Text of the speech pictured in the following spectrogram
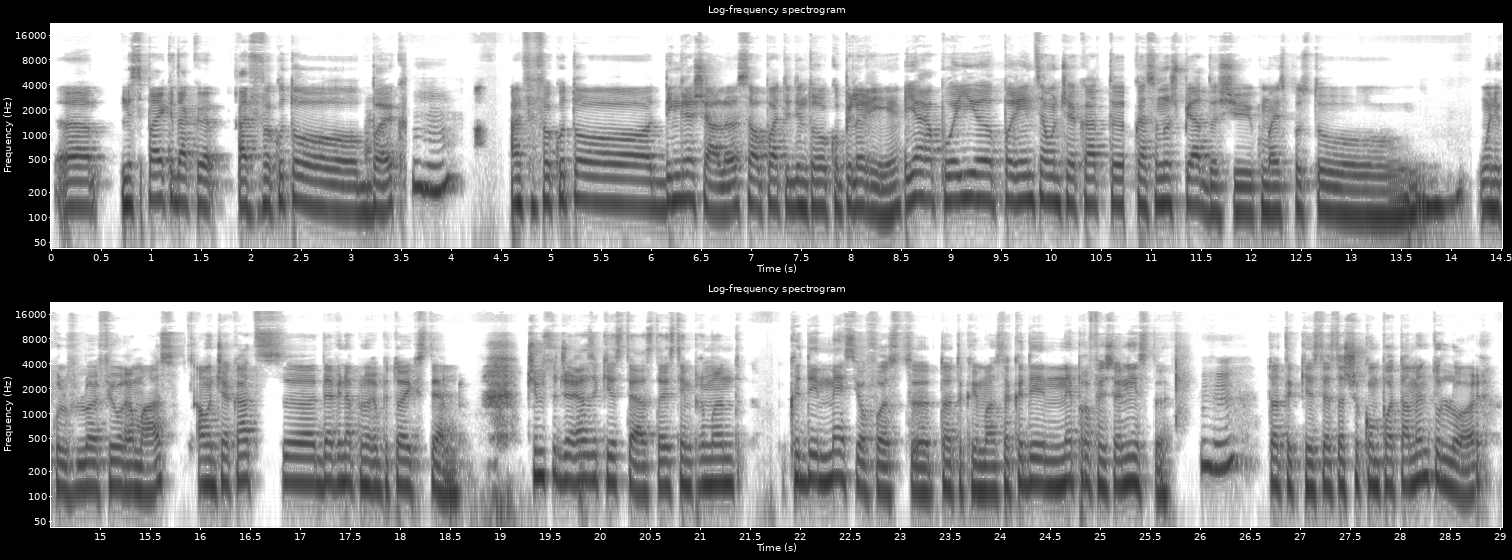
uh, mi se pare că dacă ar fi făcut-o Burke, uh-huh ar fi făcut-o din greșeală sau poate dintr-o copilărie. Iar apoi uh, părinții au încercat uh, ca să nu-și piardă și, cum ai spus tu, unicul lor fiu rămas, au încercat să dea vina pe un repetitor extern. Ce îmi sugerează chestia asta este, în primul rând, cât de messy a fost uh, toată crima asta, cât de neprofesionistă uh-huh. toată chestia asta și comportamentul lor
